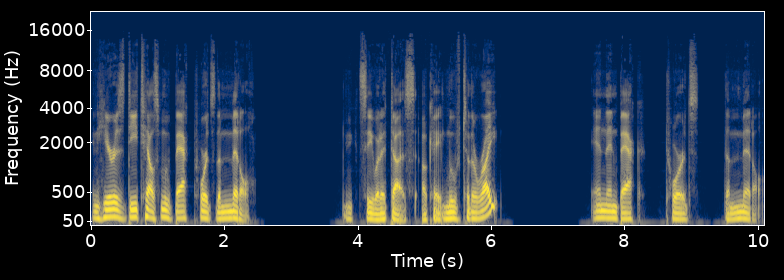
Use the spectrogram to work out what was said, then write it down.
And here is details moved back towards the middle. You can see what it does. Okay, move to the right and then back towards the middle.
